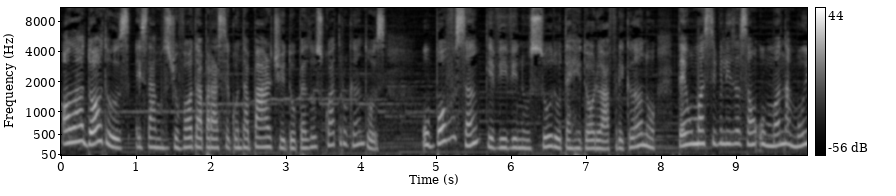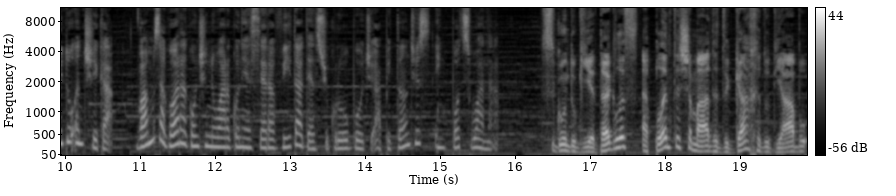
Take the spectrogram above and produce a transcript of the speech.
Olá a todos! Estamos de volta para a segunda parte do Pelos Quatro Cantos. O povo San, que vive no sul do território africano, tem uma civilização humana muito antiga. Vamos agora continuar a conhecer a vida deste grupo de habitantes em Botswana. Segundo o guia Douglas, a planta chamada de garra do diabo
